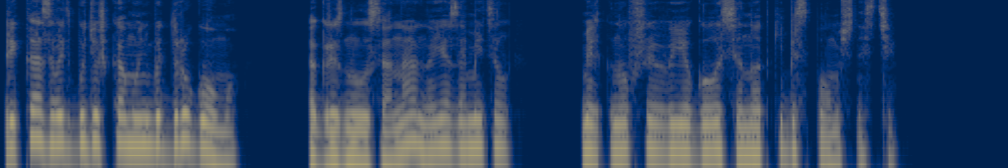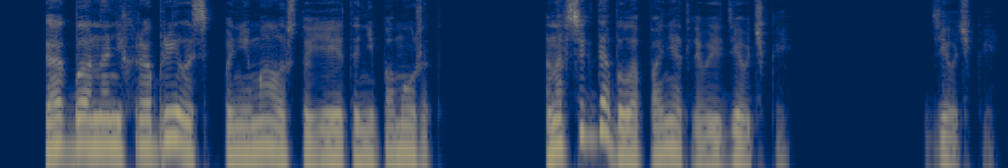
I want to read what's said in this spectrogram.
«Приказывать будешь кому-нибудь другому», — огрызнулась она, но я заметил мелькнувшие в ее голосе нотки беспомощности. Как бы она ни храбрилась, понимала, что ей это не поможет. Она всегда была понятливой девочкой. Девочкой.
